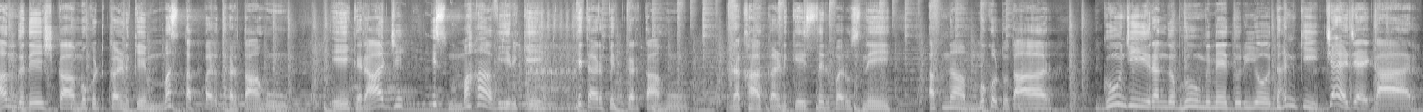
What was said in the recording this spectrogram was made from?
अंग देश का मुकुट कर्ण के मस्तक पर धरता हूँ। एक राज्य इस महावीर के हित अर्पित करता हूँ। रखा कर्ण के सिर पर उसने अपना मुकुट उतार। गूंजी रंगभूमि में दुर्योधन की जय जयकार।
